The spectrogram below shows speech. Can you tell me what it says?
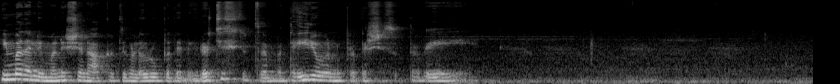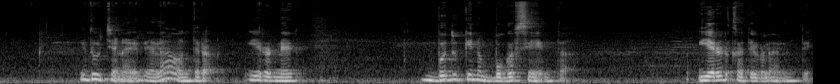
ಹಿಮದಲ್ಲಿ ಮನುಷ್ಯನ ಆಕೃತಿಗಳ ರೂಪದಲ್ಲಿ ರಚಿಸಿ ತಮ್ಮ ಧೈರ್ಯವನ್ನು ಪ್ರದರ್ಶಿಸುತ್ತವೆ. ಇದು ಚೆನ್ನಾಗಿದೆ ಅಲ್ಲ? ಒಂಥರ ಎರಡನೇದು. ಬದುಕಿನ ಬೊಗಸೆ ಅಂತ. ಎರಡು ಕಥೆಗಳಂತೆ.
